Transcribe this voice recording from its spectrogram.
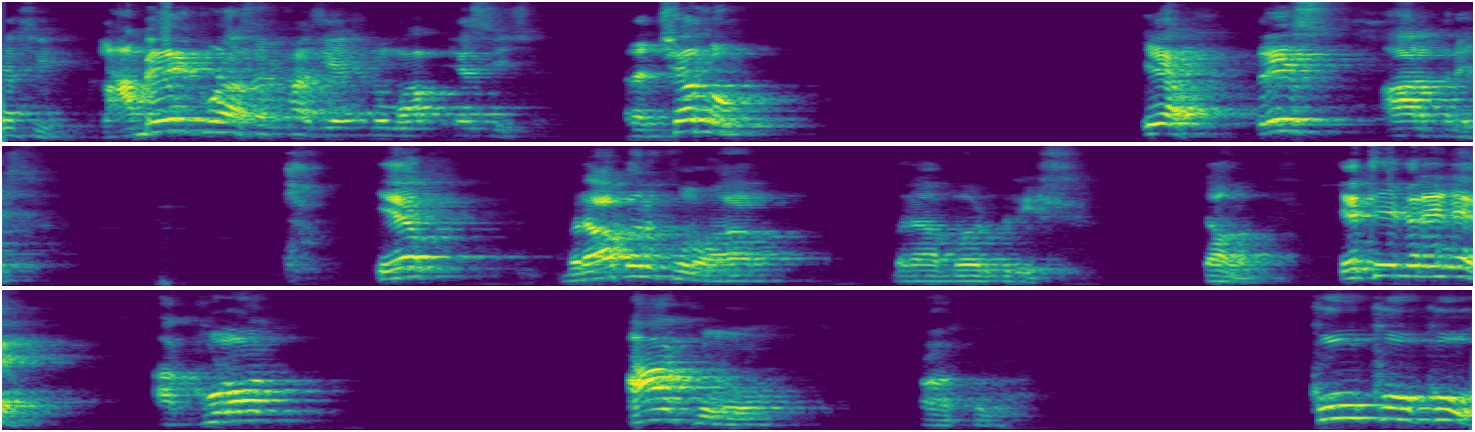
એસી. એટલે આ બે ખૂણા સરખા છે, એનું માપ એસી છે. અને છેલ્લું એફ ત્રીસ આર ત્રીસ. એફ બરાબર ખૂણો આર બરાબર ત્રીસ. ચાલો, તેથી કરીને આ ખૂણો આ ખૂણો આ ખૂણો. ખૂ ખૂ ખૂ.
